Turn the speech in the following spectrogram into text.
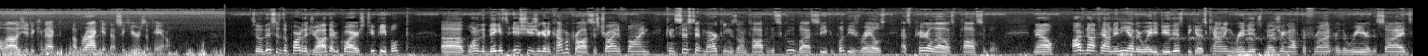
allows you to connect a bracket that secures the panel. So this is the part of the job that requires two people. Uh, one of the biggest issues you're going to come across is trying to find consistent markings on top of the school bus so you can put these rails as parallel as possible. Now, I've not found any other way to do this because counting rivets, measuring off the front or the rear or the sides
